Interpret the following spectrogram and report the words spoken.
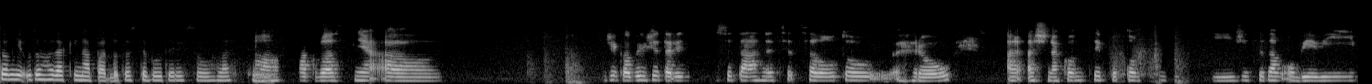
to mě u toho taky napadlo, to s tebou tedy souhlasím. A pak vlastně uh, řekla bych, že tady se táhne ce- celou tou hrou a až na konci potom zjistí, že se tam objeví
